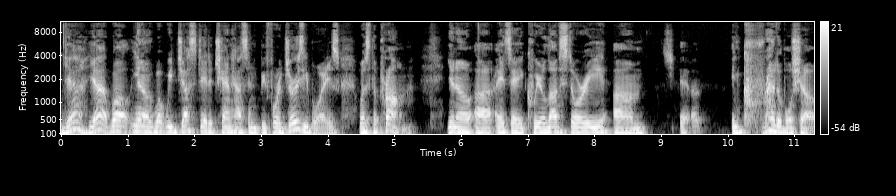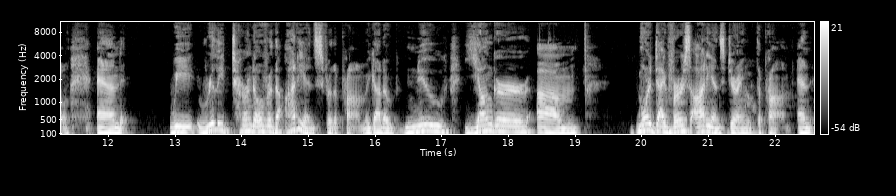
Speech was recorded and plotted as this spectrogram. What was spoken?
Yeah, yeah. Well, you know, what we just did at Chanhassen before Jersey Boys was the prom. you know, uh, it's a queer love story. Um, incredible show, and we really turned over the audience for the prom. We got a new, younger, um, more diverse audience during the prom. And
